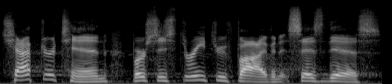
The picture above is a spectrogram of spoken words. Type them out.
chapter 10 verses 3 through 5 and it says this,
